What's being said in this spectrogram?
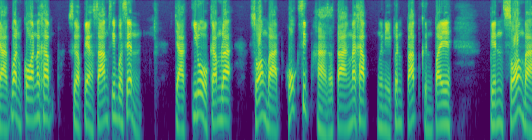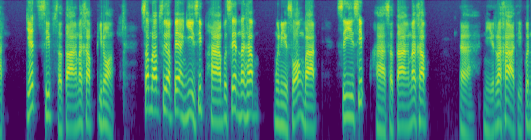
จากวันก่อนนะครับ เสื้อแป้งสามสิบเปอร์เซ็นต์จากกิโลกรัมละสองบาทหกสิบห้าสตางค์นะครับมือนี้เพิ่นปรับขึ้นไป เป็นสองบาทเจ็ดสิบสตางค์นะครับพี่น้องสำหรับเสื้อแป้งยี่สิบห้าเปอร์เซ็นต์นะครับมือนี้สองบาทสี่สิบห้าสตางค์นะครับอ่านี่ราคาที่เพิ่น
